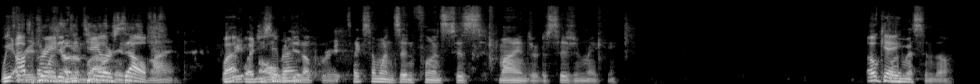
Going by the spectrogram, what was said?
we Sorry, upgraded to Taylor Made his Self. mind. What? We- What did you oh, say, we Brian? did upgrade. It's like someone's influenced his mind or decision making. Okay. We miss him though.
